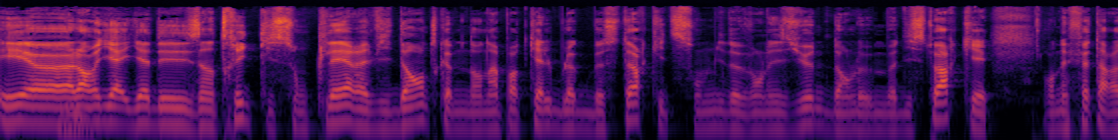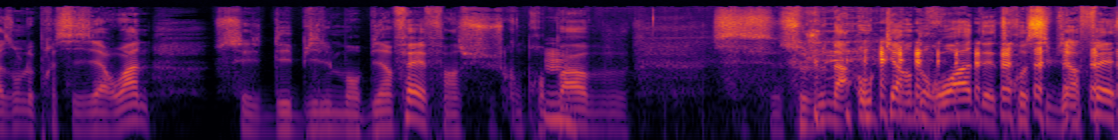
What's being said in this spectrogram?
Et euh, mm. alors il y a, y a, des intrigues qui sont claires, évidentes, comme dans n'importe quel blockbuster, qui te sont mis devant les yeux dans le mode histoire, qui est, en effet, t'as raison de le préciser, Erwan, c'est débilement bien fait. Enfin, je, comprends mm. pas. Euh, ce jeu n'a aucun droit d'être aussi bien fait.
